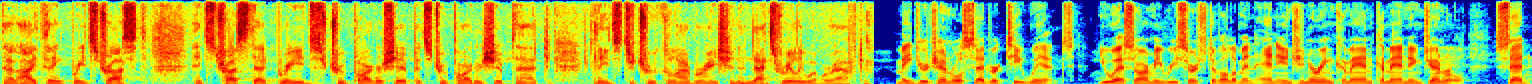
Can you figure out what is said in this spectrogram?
that I think breeds trust. It's trust that breeds true partnership. It's true partnership that leads to true collaboration. And that's really what we're after. Major General Cedric T. Wins, U.S. Army Research Development and Engineering Command Commanding General, said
